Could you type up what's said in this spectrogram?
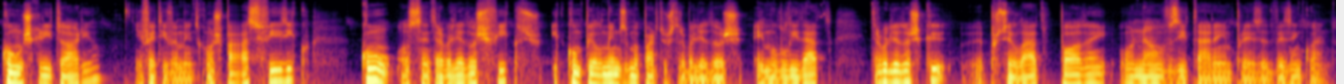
com um escritório, efetivamente com espaço físico, com ou sem trabalhadores fixos e com pelo menos uma parte dos trabalhadores em mobilidade, trabalhadores que, eh, por seu lado, podem ou não visitar a empresa de vez em quando.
